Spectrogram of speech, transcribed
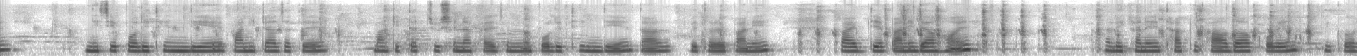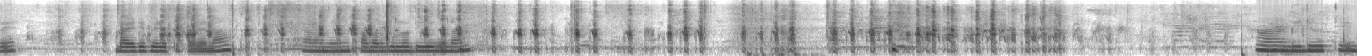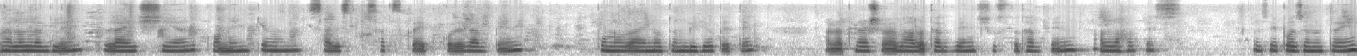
নিচে পলিথিন দিয়ে পানিটা যাতে মাটিটা চুষে না খায় জন্য পলিথিন দিয়ে তার ভেতরে পানি পাইপ দিয়ে পানি দেওয়া হয়। আর এখানে থাকে খাওয়া দাওয়া করে, কী করে? বাইরে বেরোতে পারে না। আর আমি খাবারগুলো দিয়ে গেলাম আমার ভিডিওটি ভালো লাগলে লাইক, শেয়ার, কমেন্ট এবং সাবস্ক্রাইব করে রাখবেন পুনরায় নতুন ভিডিও পেতে। আর আপনারা সবাই ভালো থাকবেন সুস্থ থাকবেন। আল্লাহ হাফেজ। আজ এই পর্যন্তই।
